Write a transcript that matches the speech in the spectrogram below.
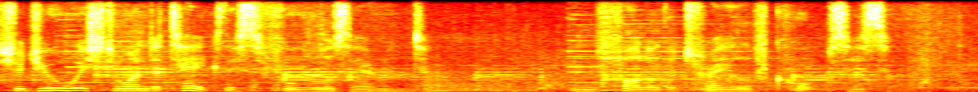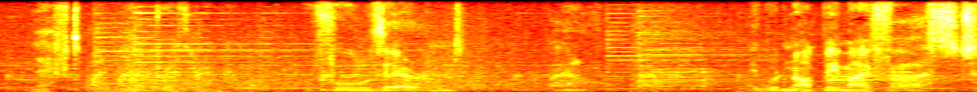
should you wish to undertake this fool's errand, and follow the trail of corpses left by my brethren, A fool's errand. Well, it would not be my first.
